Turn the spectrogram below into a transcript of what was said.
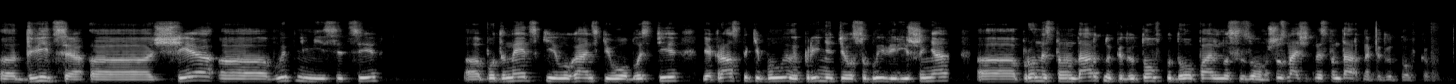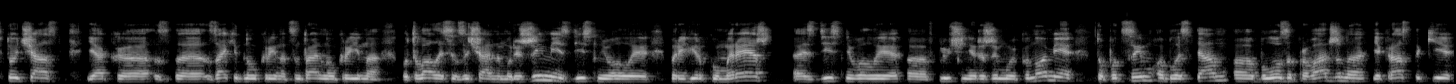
Е, Дивіться, е, ще в липні місяці по Донецькій і Луганській області якраз таки були прийняті особливі рішення е, про нестандартну підготовку до опального сезону. Що значить нестандартна підготовка? В той час, як е, е, Західна Україна, Центральна Україна готувалися в звичайному режимі, здійснювали перевірку мереж. е, Здійснювали е, включення режиму економії, то по цим областям е, було запроваджено якраз таки е,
